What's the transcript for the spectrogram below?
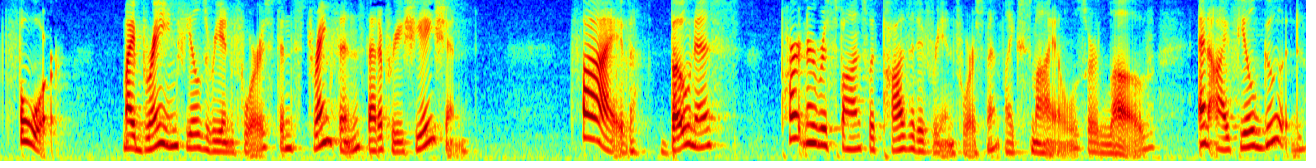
Four, my brain feels reinforced and strengthens that appreciation. Five, bonus, partner responds with positive reinforcement like smiles or love, and I feel good.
